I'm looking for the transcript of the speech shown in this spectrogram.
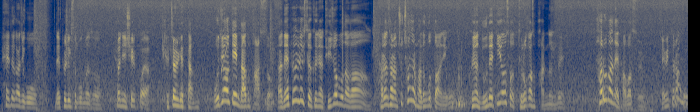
패드 가지고 넷플릭스 보면서 편히 쉴 거야. 개쩔겠당. 오징어 게임 나도 봤어. 나 넷플릭스 그냥 뒤져보다가 다른 사람 추천을 받은 것도 아니고 그냥 눈에 띄어서 들어가서 봤는데 하루 만에 다 봤어요 재밌더라고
